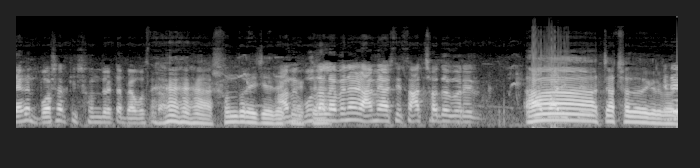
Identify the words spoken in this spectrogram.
দেখেন বসার কি সুন্দর একটা ব্যবস্থা। হ্যাঁ হ্যাঁ হ্যাঁ সুন্দর এই যে দেখেন আমি বোঝা লাগবে না আমি আসছি চার ছদগরের আহ, চার করে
